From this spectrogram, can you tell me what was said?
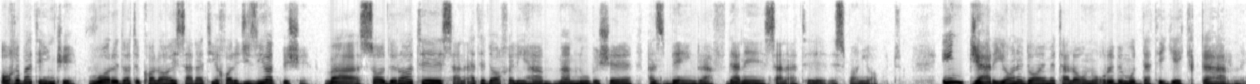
عاقبت اینکه واردات کالاهای صنعتی خارجی زیاد بشه و صادرات صنعت داخلی هم ممنوع بشه از بین رفتن صنعت اسپانیا بود. این جریان دائم طلا و نقره به مدت یک قرن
